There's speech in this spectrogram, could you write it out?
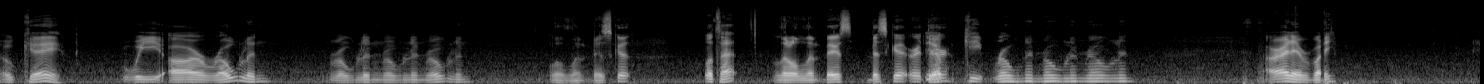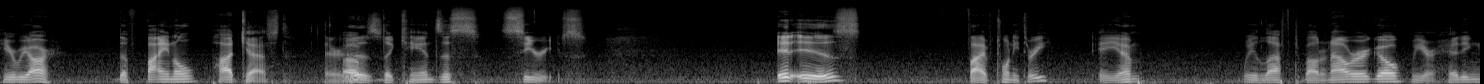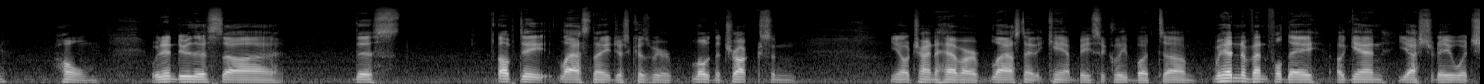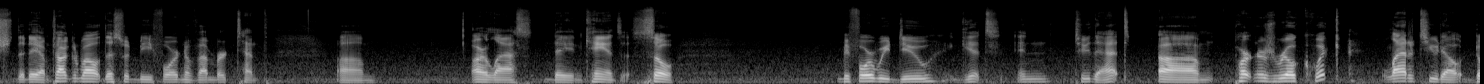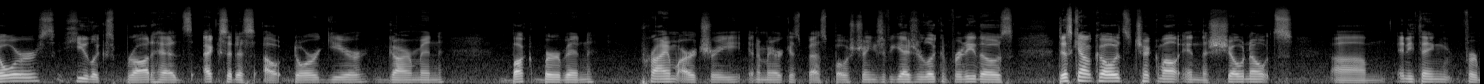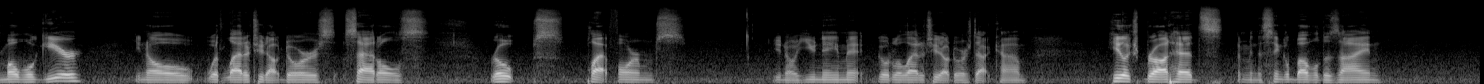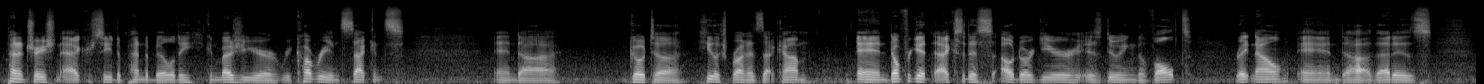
Okay, we are rolling, rolling, rolling, rolling. little limp biscuit. What's that? Little limp bis- biscuit right there. Yep. Keep rolling, rolling, rolling. All right, everybody. Here we are, the final podcast There it of is. the Kansas series. It is 5:23 a.m. We left about an hour ago. We are heading home. We didn't do this uh, this update last night just because we were loading the trucks and you know trying to have our last night at camp basically. But um, we had an eventful day again yesterday, which the day I'm talking about this would be for November 10th, um, our last day in Kansas. So before we do get into that, um, partners real quick. Latitude Outdoors, Helix Broadheads, Exodus Outdoor Gear, Garmin, Buck Bourbon, Prime Archery, and America's Best Bowstrings. If you guys are looking for any of those discount codes, check them out in the show notes. Um, anything for mobile gear, you know, with Latitude Outdoors, saddles, ropes, platforms, you know, you name it, go to latitudeoutdoors.com. Helix broadheads, I mean, the single bevel design, penetration, accuracy, dependability. You can measure your recovery in seconds and uh, go to helixbroadheads.com. And don't forget, Exodus Outdoor Gear is doing the Vault right now, and uh, that is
